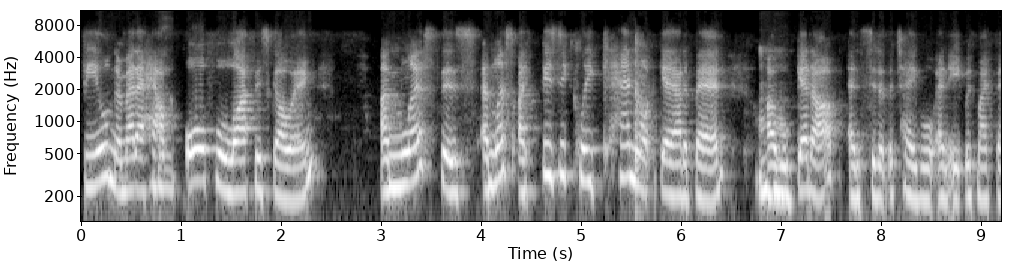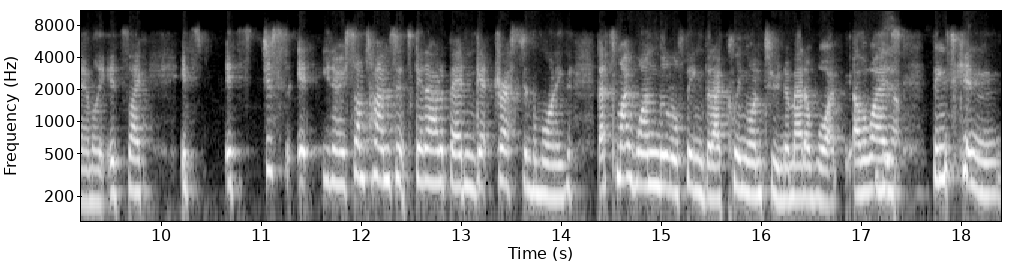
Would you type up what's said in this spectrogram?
feel, no matter how mm. awful life is going, unless there's unless I physically cannot get out of bed, Mm-hmm. I will get up and sit at the table and eat with my family. It's like it's it's just it you know sometimes it's get out of bed and get dressed in the morning. That's my one little thing that I cling on to no matter what. Otherwise yeah. things can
